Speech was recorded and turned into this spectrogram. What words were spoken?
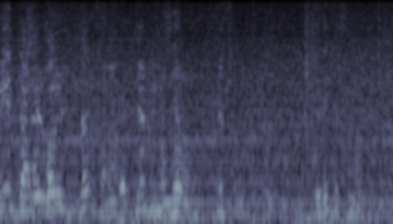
Bir tane konuş. Tamam. Gel birini. Dedik ya sana.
